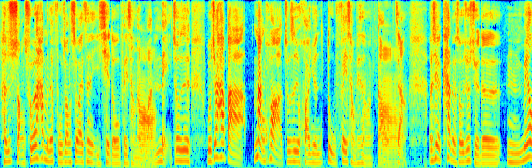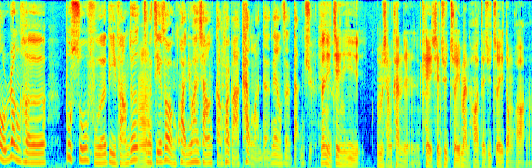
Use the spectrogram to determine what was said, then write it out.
很爽。除了他们的服装之外，真的一切都非常的完美。哦、就是我觉得他把漫画就是还原度非常非常的高，这样，哦、而且看的时候就觉得嗯，没有任何不舒服的地方，就是整个节奏很快，你会很想要赶快把它看完的那样子的感觉。那你建议？我们想看的人可以先去追漫画，再去追动画吗？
